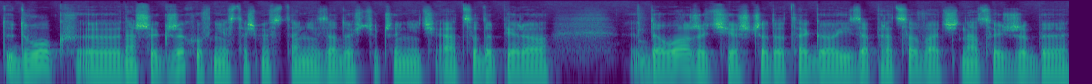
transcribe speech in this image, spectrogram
dług, e, naszych grzechów nie jesteśmy w stanie zadośćuczynić, a co dopiero dołożyć jeszcze do tego i zapracować na coś, żeby,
